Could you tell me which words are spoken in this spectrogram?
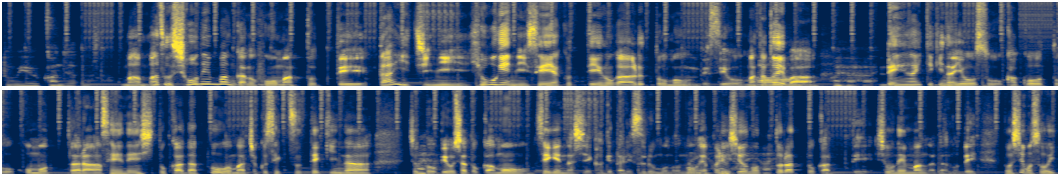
どういう感じだったんですか？まあ、まず少年漫画のフォーマットって第一に表現に制約っていうのがあると思うんですよ。まあ、例えばあーはいはいはい。恋愛的な要素を書こうと思ったら青年誌とかだとまあ直接的なちょっと描写とかも制限なしで書けたりするものはいはいのやっぱり後ろのトラとかって少年漫画なのでどうしてもそういっ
